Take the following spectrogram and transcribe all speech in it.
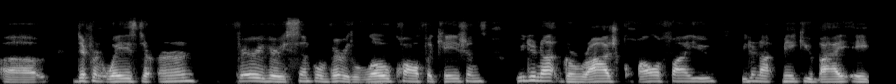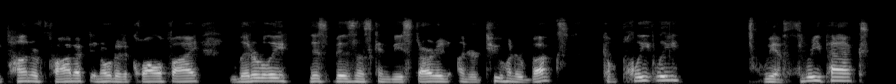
uh, different ways to earn. Very, very simple, very low qualifications. We do not garage qualify you. We do not make you buy a ton of product in order to qualify. Literally, this business can be started under 200 bucks completely. We have three packs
